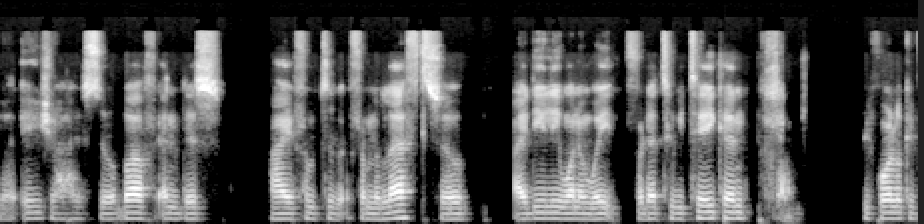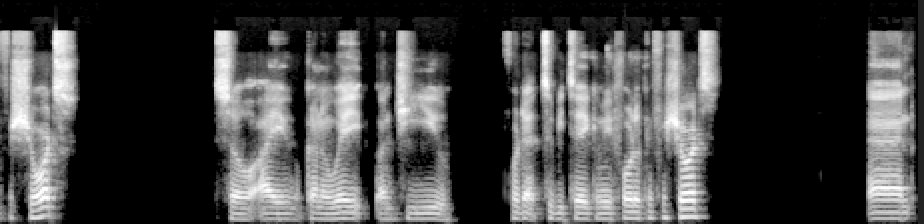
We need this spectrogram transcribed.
yeah, Asia is still above and this high from to the from the left. So ideally want to wait for that to be taken before looking for shorts. So I'm gonna wait on GU for that to be taken before looking for shorts. And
